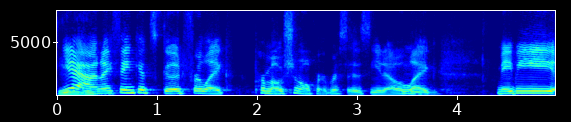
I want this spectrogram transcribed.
You yeah know? and i think it's good for like promotional purposes you know Mm. like maybe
